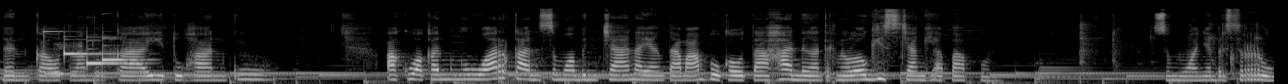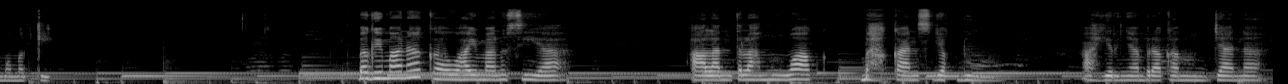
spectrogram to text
dan kau telah murkai Tuhanku. Aku akan mengeluarkan semua bencana yang tak mampu kau tahan dengan teknologi secanggih apa pun. Semuanya berseru memekik. Bagaimanakah wahai manusia? Alam telah muak bahkan sejak dulu. Akhirnya berakam bencana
